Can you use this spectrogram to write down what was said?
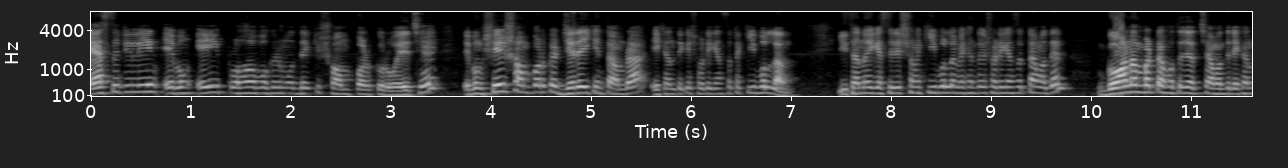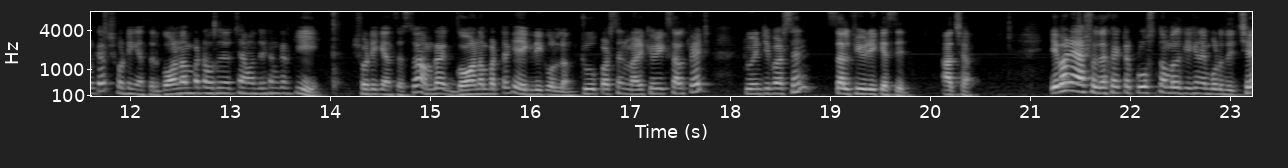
অ্যাসিটিলিন এবং এই প্রভাবকের মধ্যে একটি সম্পর্ক রয়েছে এবং সেই সম্পর্কের জেরেই কিন্তু আমরা এখান থেকে সঠিক অ্যান্সারটা কি বললাম? ইথানোয়িক অ্যাসিডের সময় কি বললাম এখান থেকে সঠিক অ্যান্সারটা আমাদের গ নাম্বারটা হতে যাচ্ছে আমাদের এখানকার সঠিক অ্যান্সার গ নাম্বারটা হতে যাচ্ছে আমাদের এখানকার কি? সঠিক অ্যান্সার সো আমরা গ নাম্বারটাকে এগ্রি করলাম। Two percent mercuric sulphate twenty percent sulphuric acid আচ্ছা এবারে আসো, দেখো একটা প্রশ্ন আমাদেরকে এখানে বলে দিচ্ছে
